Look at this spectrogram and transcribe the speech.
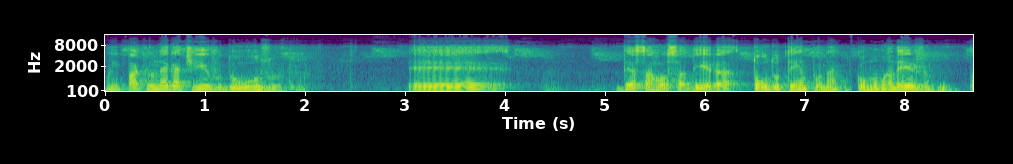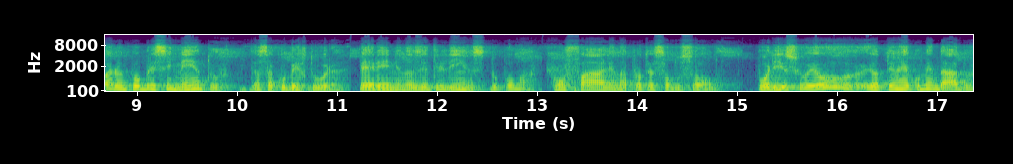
um impacto negativo do uso é, dessa roçadeira todo o tempo, né, como manejo, para o empobrecimento dessa cobertura perene nas entrelinhas do pomar, com falha na proteção do solo. Por isso eu, eu tenho recomendado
